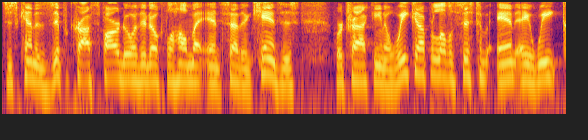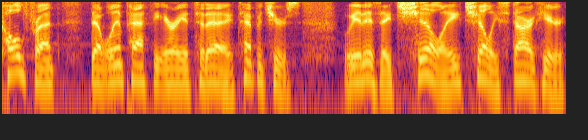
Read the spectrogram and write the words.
just kind of zip across far northern Oklahoma and southern Kansas. We're tracking a weak upper level system and a weak cold front that will impact the area today. Temperatures, it is a chilly, chilly start here.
